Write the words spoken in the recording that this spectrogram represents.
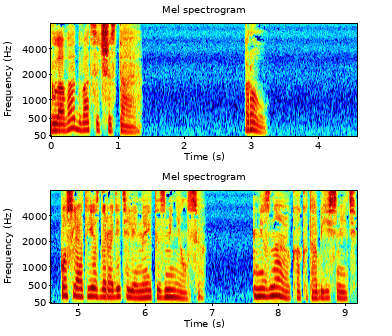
Глава 26. Роу. После отъезда родителей Нейт изменился. Не знаю, как это объяснить.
